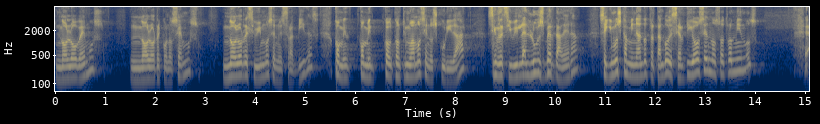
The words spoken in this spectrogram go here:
No lo vemos, no lo reconocemos, no lo recibimos en nuestras vidas, continuamos en oscuridad sin recibir la luz verdadera, seguimos caminando tratando de ser dioses nosotros mismos, eh,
